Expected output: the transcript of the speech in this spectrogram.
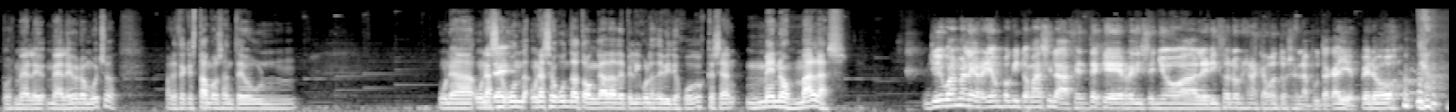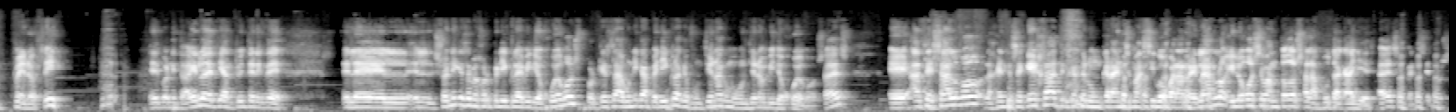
pues me, ale- me alegro mucho. Parece que estamos ante un... Una, segunda, una segunda tongada de películas de videojuegos que sean menos malas. Yo igual me alegraría un poquito más si la gente que rediseñó al erizo no hubieran acabado todos en la puta calle, pero, pero sí. Es bonito. Ahí lo decía en Twitter, dice, el, el- el Sonic es la mejor película de videojuegos porque es la única película que funciona como funciona en videojuegos, ¿sabes? Eh, haces algo, la gente se queja, tienes que hacer un crunch masivo para arreglarlo y luego se van todos a la puta calle, ¿sabes? Pensé, pues,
